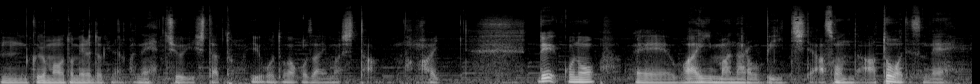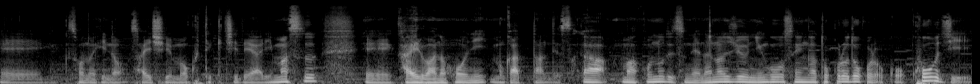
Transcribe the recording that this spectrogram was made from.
う、うん、車を止めるときなんかね、注意したということがございました。はい。で、この、えー、ワイマナロビーチで遊んだ後はですね、えー、その日の最終目的地であります、えー、カイルワの方に向かったんですが、まあ、このですね、72号線がところどころこう工事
